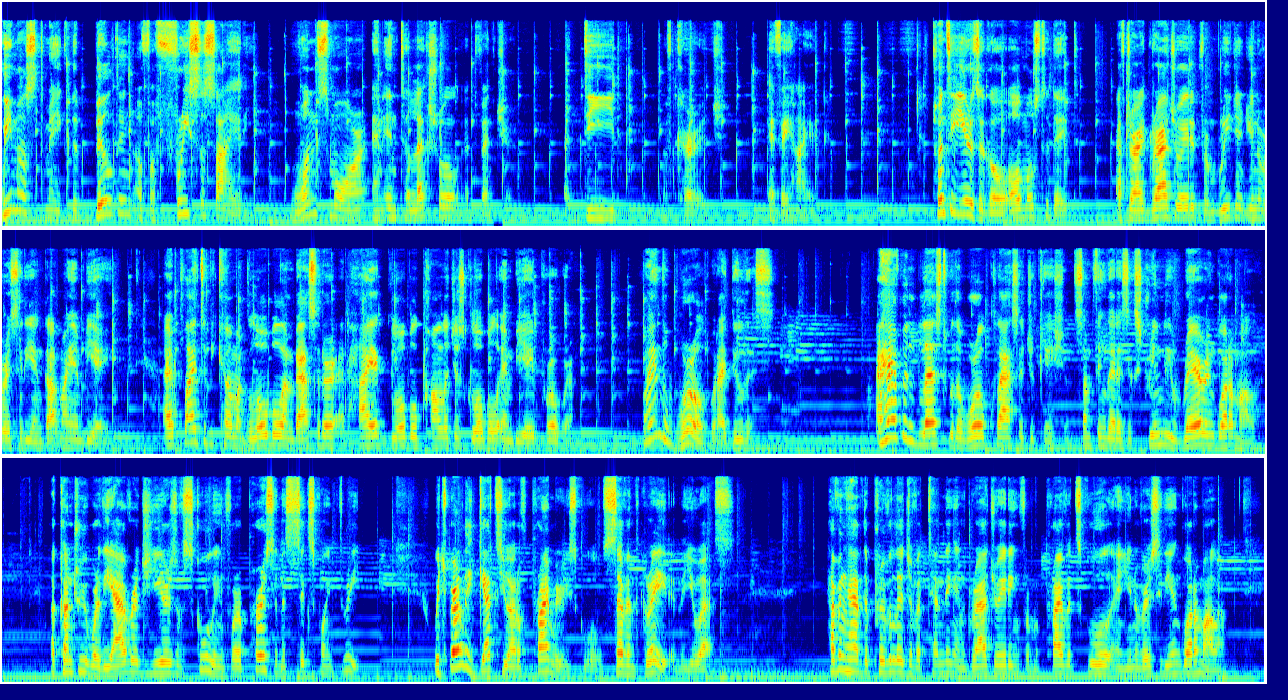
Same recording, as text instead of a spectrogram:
We must make the building of a free society once more an intellectual adventure, a deed of courage. F.A. Hayek. 20 years ago, almost to date, after I graduated from Regent University and got my MBA, I applied to become a global ambassador at Hayek Global College's Global MBA program. Why in the world would I do this? I have been blessed with a world class education, something that is extremely rare in Guatemala, a country where the average years of schooling for a person is 6.3, which barely gets you out of primary school, seventh grade in the US. Having had the privilege of attending and graduating from a private school and university in Guatemala,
